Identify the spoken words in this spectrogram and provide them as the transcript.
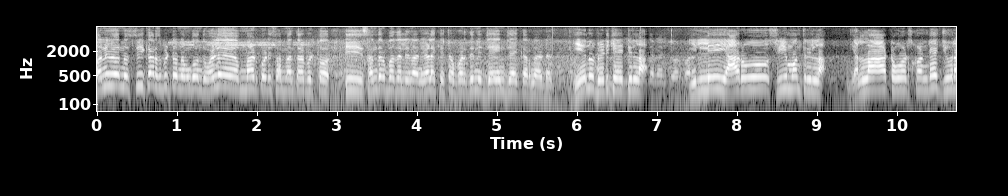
ಮನವಿಯನ್ನು ಸ್ವೀಕರಿಸ್ಬಿಟ್ಟು ನಮಗೊಂದು ಒಳ್ಳೆ ಮಾಡಿಕೊಡಿ ಸ್ವಾಮಿ ಅಂತ ಹೇಳ್ಬಿಟ್ಟು ಈ ಸಂದರ್ಭದಲ್ಲಿ ನಾನು ಹೇಳಕ್ಕೆ ಇಷ್ಟಪಡ್ತೀನಿ. ಜೈ ಹಿಂದ್, ಜೈ ಕರ್ನಾಟಕ. ಏನು ಬೇಡಿಕೆ ಇಟ್ಟಿಲ್ಲ. ಇಲ್ಲಿ ಯಾರೂ ಶ್ರೀಮಂತರಿಲ್ಲ. ಎಲ್ಲ ಆಟೋ ಓಡಿಸ್ಕೊಂಡೇ ಜೀವನ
